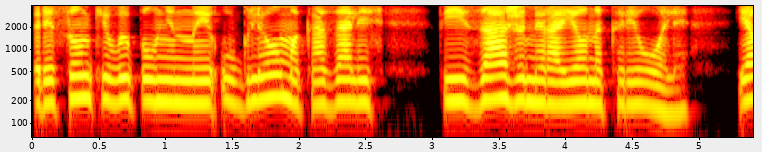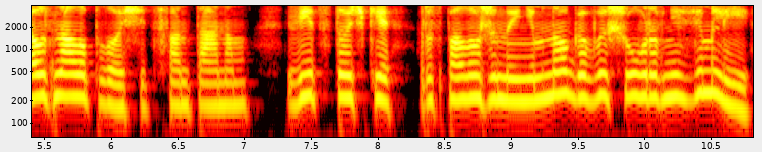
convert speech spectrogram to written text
Рисунки, выполненные углем, оказались пейзажами района Кариоли. Я узнала площадь с фонтаном, вид с точки, расположенной немного выше уровня земли,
